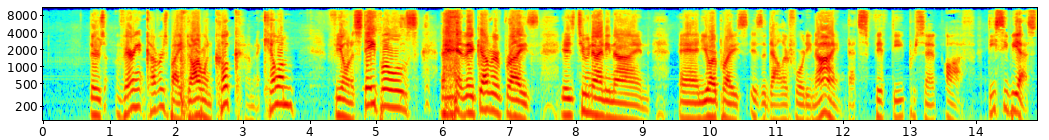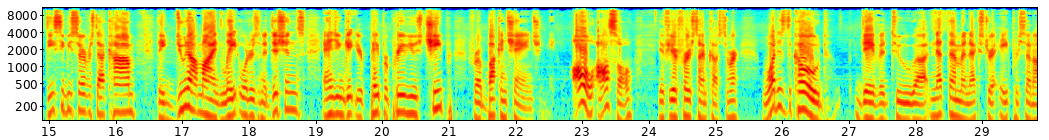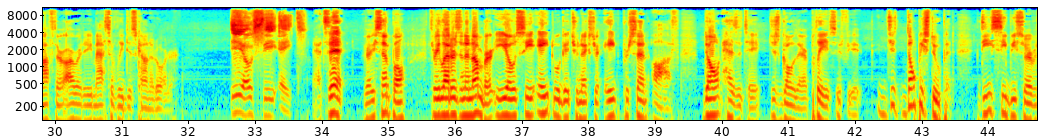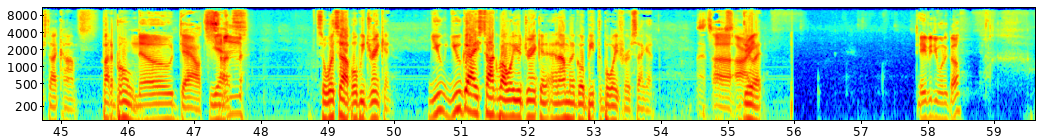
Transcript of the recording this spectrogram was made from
There's variant covers by Darwyn Cooke. I'm going to kill him. Fiona Staples. the cover price is $2.99 and your price is $1.49. That's 50% off. DCBS, DCBService.com. They do not mind late orders and additions, and you can get your paper previews cheap for a buck and change. Oh, also, if you're a first time customer, what is the code, David, to uh, net them an extra 8% off their already massively discounted order? EOC eight. That's it. Very simple. Three letters and a number. EOC8 will get you an extra 8% off. Don't hesitate. Just go there, please. If you just don't be stupid. DCBService.com. Bada boom. No doubt, son. Yes. So what's up? What we drinking? You you guys talk about what you're drinking, and I'm gonna go beat the boy for a second. That's Uh, awesome. all Do right. it. David, you want to go?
